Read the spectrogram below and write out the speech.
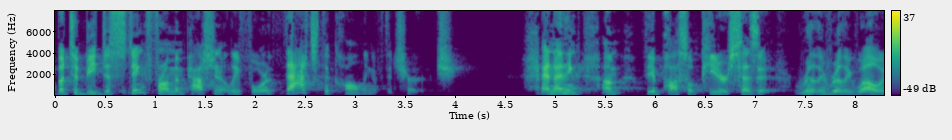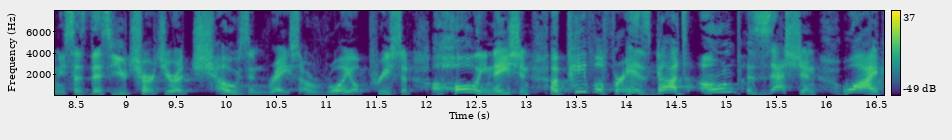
But to be distinct from and passionately for, that's the calling of the church. And I think um, the Apostle Peter says it really, really well when he says this You, church, you're a chosen race, a royal priesthood, a holy nation, a people for his, God's own possession. Why?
